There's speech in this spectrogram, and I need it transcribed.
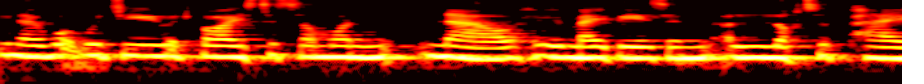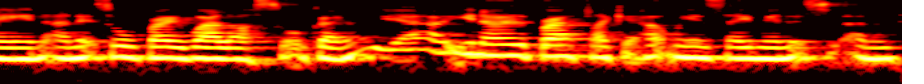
you know, what would you advise to someone now who maybe is in a lot of pain and it's all very well us sort of going, oh yeah, you know, the breath, like it helped me and saved me and it's, and,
